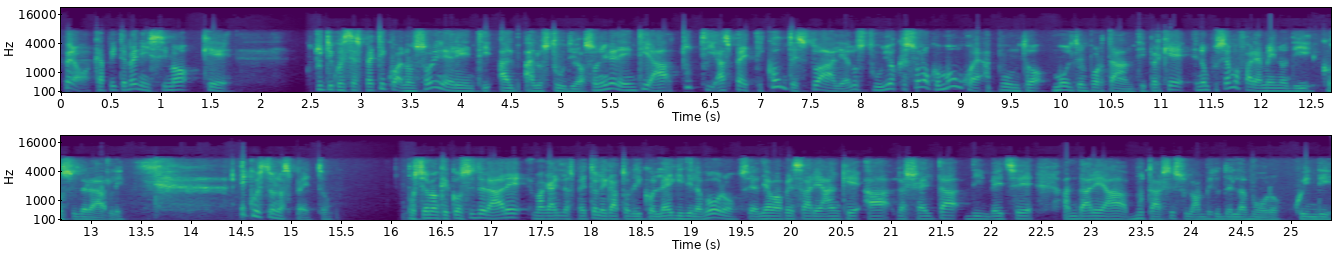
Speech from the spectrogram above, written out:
Però capite benissimo che tutti questi aspetti qua non sono inerenti al, allo studio, sono inerenti a tutti aspetti contestuali allo studio che sono comunque appunto molto importanti perché non possiamo fare a meno di considerarli. E questo è un aspetto. Possiamo anche considerare magari l'aspetto legato dei colleghi di lavoro, se andiamo a pensare anche alla scelta di invece andare a buttarsi sull'ambito del lavoro. Quindi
